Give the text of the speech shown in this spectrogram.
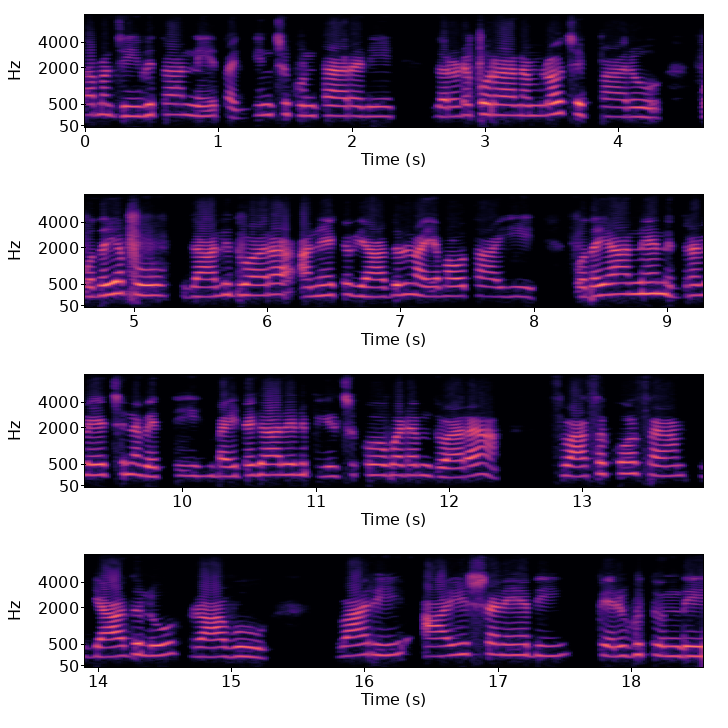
తమ జీవితాన్ని తగ్గించుకుంటారని గరుడ పురాణంలో చెప్పారు. ఉదయపు గాలి ద్వారా అనేక వ్యాధులు నయమవుతాయి. ఉదయాన్నే నిద్రలేచిన వ్యక్తి బయట గాలిని పీల్చుకోవడం ద్వారా శ్వాసకోశ వ్యాధులు రావు. వారి ఆయుష్ అనేది పెరుగుతుంది.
